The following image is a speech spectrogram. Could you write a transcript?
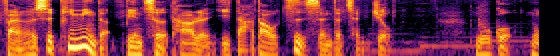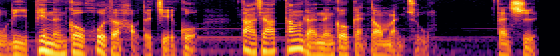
反而是拼命的鞭策他人，以达到自身的成就。如果努力便能够获得好的结果，大家当然能够感到满足。但是，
